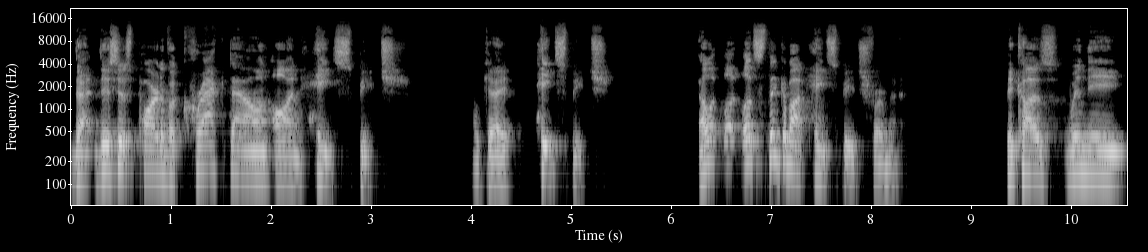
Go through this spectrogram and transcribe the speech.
that this is part of a crackdown on hate speech. Okay? Hate speech. Now, let, us think about hate speech for a minute. Because when the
